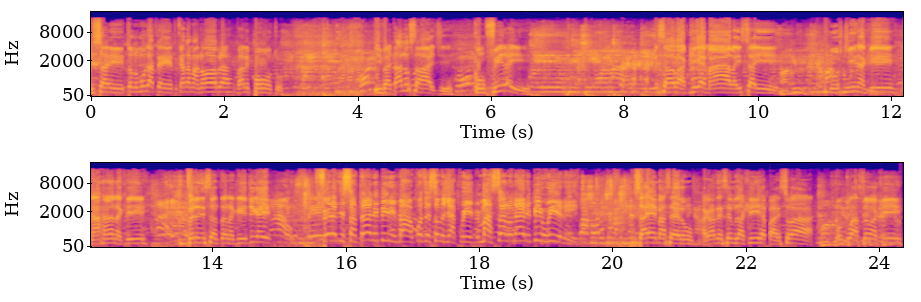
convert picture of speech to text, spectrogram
Isso aí, todo mundo atento, cada manobra vale ponto. E vai estar no site. Confira aí. Pessoal, aqui é mala, isso aí. Curtindo aqui, narrando aqui. Feira de Santana aqui, diga aí. Feira de Santana e Birimbau, Conceição do Jacuípe, Marcelo Nery e Binho Willi. Isso aí, Marcelo. Agradecemos aqui, rapaz, sua pontuação aqui.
